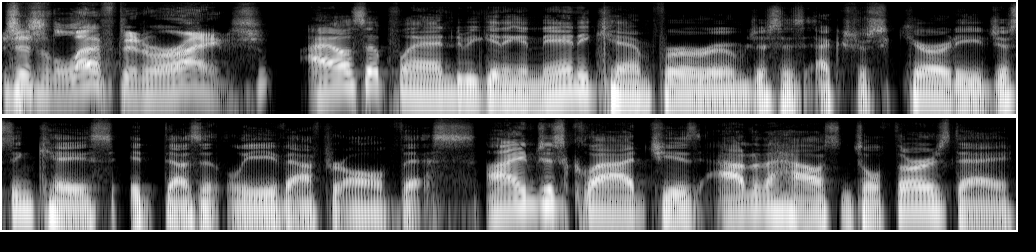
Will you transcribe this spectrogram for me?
just left and right. I also plan to be getting a nanny cam for her room just as extra security, just in case it doesn't leave after all of this. I'm just glad she is out of the house until Thursday.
